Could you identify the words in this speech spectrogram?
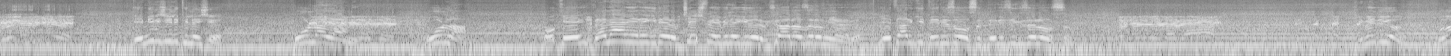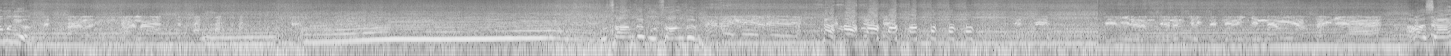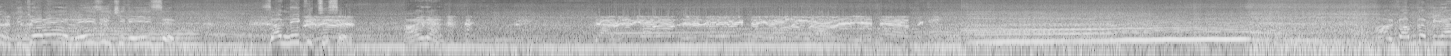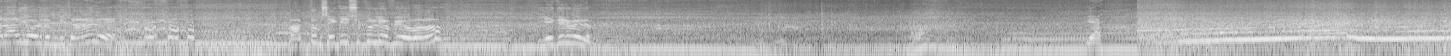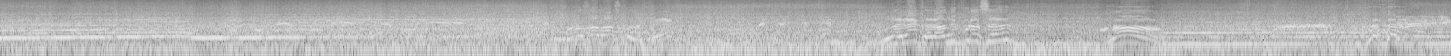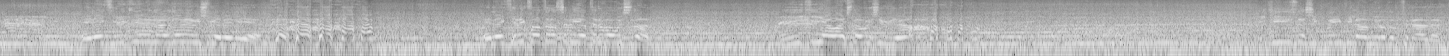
Demirci. Demircili plajı. Urla yani. Urla. Okey. Ben her yere giderim. Çeşmeye bile giderim. Şu an hazırım yani. Yeter ki deniz olsun. Denizi güzel olsun. Kime diyorsun? Buna mı diyorsun? Utandım utandım. Bilmiyorum canım çekti seninkinden mi yapsak ya? Ama sen bir kere reis içi değilsin. Sen ne içisin? Aynen. Ya rüzgar rüzgar yemekten yoruldum be abi. Yeter artık. Arkamda mineral gördüm bir tane de. Baktım şekil şukur yapıyor bana. Yedirmedim. Gel. Fazla basmadık be. Bu ne lan karanlık burası? Anam. Elektriklerini ödememiş belediye. Elektrik faturasını yatırmamışlar. İyi ki yavaşlamışım ya. 200'de çıkmayı planlıyordum tünelden.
